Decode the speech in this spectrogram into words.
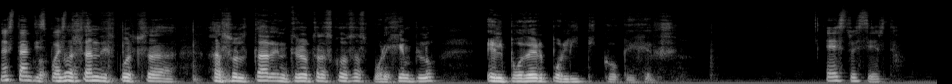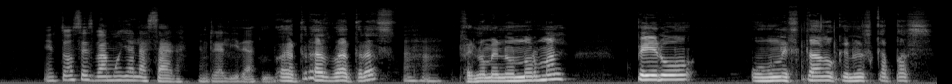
No están dispuestos. No están dispuestos a, a soltar, entre otras cosas, por ejemplo, el poder político que ejercen. Esto es cierto. Entonces va muy a la saga, en realidad. Va atrás, va atrás. Fenómeno normal, pero un Estado que no es capaz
